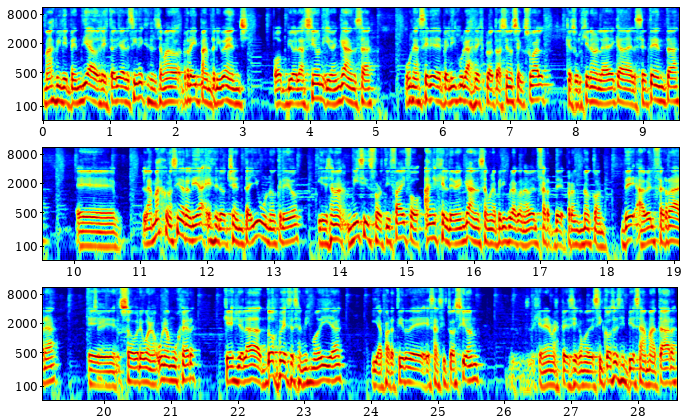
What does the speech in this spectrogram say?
más vilipendiados de la historia del cine, que es el llamado Rape and Revenge, o Violación y Venganza, una serie de películas de explotación sexual que surgieron en la década del 70. Eh, la más conocida en realidad es del 81, creo, y se llama Mrs. 45 o Ángel de Venganza, una película con Abel Fer- de, perdón, no con, de Abel Ferrara, eh, sobre bueno, una mujer que es violada dos veces el mismo día y a partir de esa situación eh, genera una especie como de psicosis y empieza a matar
